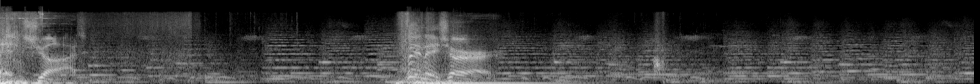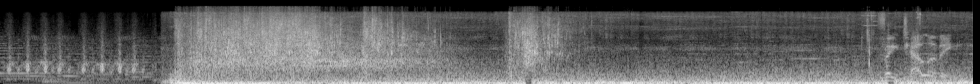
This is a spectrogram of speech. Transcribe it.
Headshot. Finish her. Fatality.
